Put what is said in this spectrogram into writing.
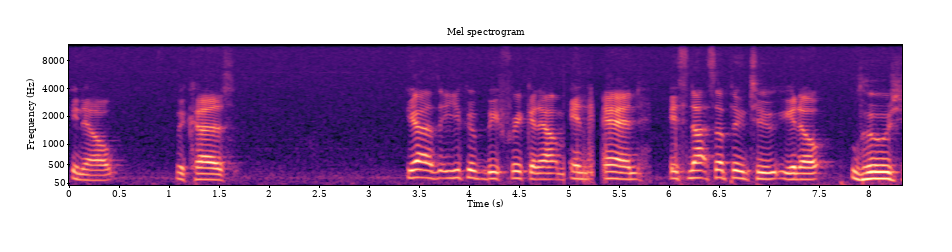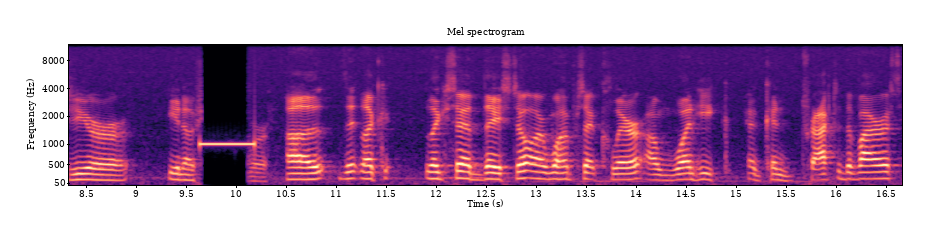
you know, because, yeah, you could be freaking out. In the end, it's not something to, you know, lose your, you know, over. Uh, like, like you said, they still are 100% clear on when he contracted the virus,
